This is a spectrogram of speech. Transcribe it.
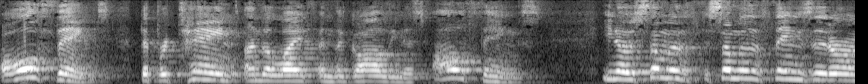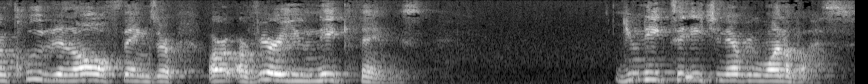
all things that pertain unto life and the godliness. All things. You know, some of the, some of the things that are included in all things are, are, are very unique things. Unique to each and every one of us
